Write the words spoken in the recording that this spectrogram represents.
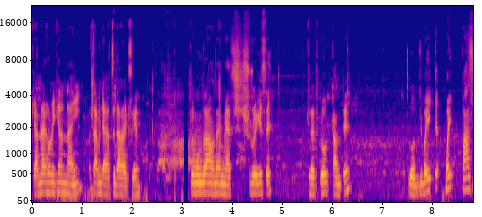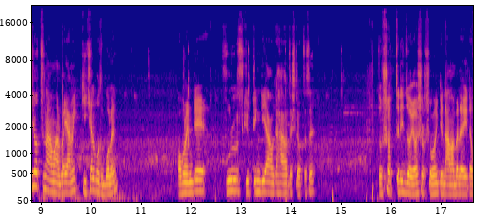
ক্যামেরা এখন এখানে নাই। আচ্ছা আমি দেখাচ্ছি, দাঁড়া এক সেকেন্ড তো বন্ধুরা আমাদের ম্যাচ শুরু হয়ে গেছে। তো কানতে। রোদ্রি ভাই, একটা- ভাই পাসই হচ্ছে না আমার, ভাই, আমি কী খেলব বলেন? অপোনেন্টে ফুল স্ক্রিপ্টিং দিয়ে আমাকে হারানোর চেষ্টা করতেছে। তো সত্যি জয় হয় সবসময়, কিন্তু আমার বেলায় এটা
